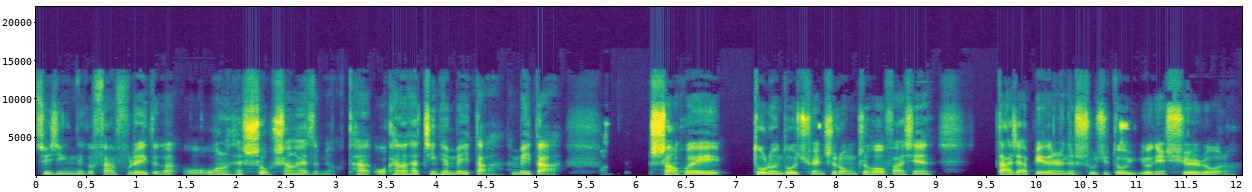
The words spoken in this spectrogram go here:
最近那个范弗雷德，我忘了他受伤还是怎么样。他我看到他今天没打，他没打。上回多伦多全智龙之后，发现大家别的人的数据都有点削弱了。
